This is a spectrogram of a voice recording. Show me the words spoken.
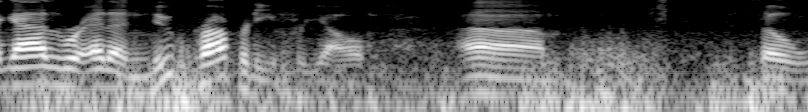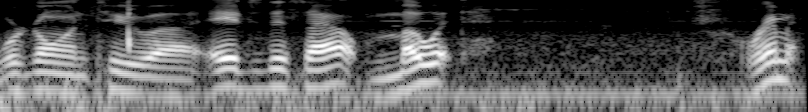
Right, guys, we're at a new property for y'all. Um, so we're going to uh, edge this out, mow it, trim it,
